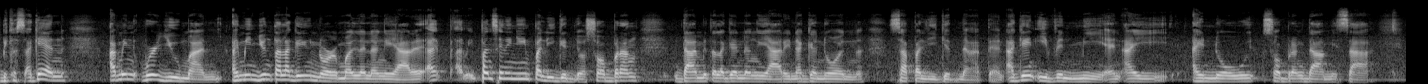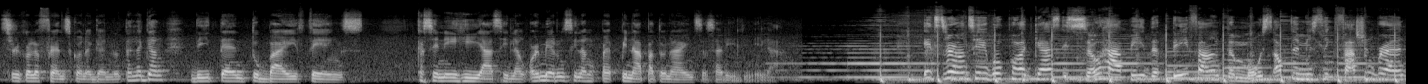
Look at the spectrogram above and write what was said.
Because again, I mean, we're human. I mean, yun talaga yung normal na nangyayari. I, I mean, pansinin niyo yung paligid nyo. Sobrang dami talaga nangyayari na ganun sa paligid natin. Again, even me, and I, I know sobrang dami sa circle of friends ko na ganun. Talagang they tend to buy things kasi nahihiya silang or meron silang pinapatunayan sa sarili nila. It's the Roundtable Podcast is so happy that they found the most optimistic fashion brand,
